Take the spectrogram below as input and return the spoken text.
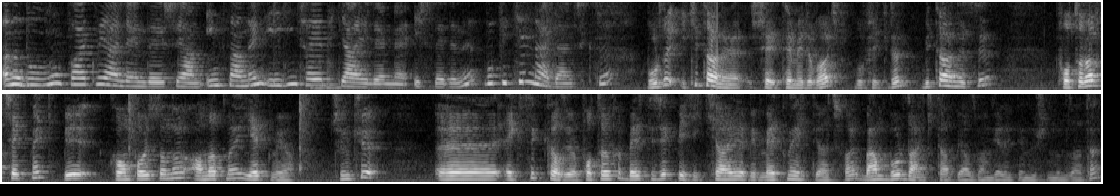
Anadolu'nun farklı yerlerinde yaşayan insanların ilginç hayat hikayelerini işlediniz. Bu fikir nereden çıktı? Burada iki tane şey temeli var bu fikrin. Bir tanesi fotoğraf çekmek bir kompozisyonu anlatmaya yetmiyor. Çünkü e, eksik kalıyor. Fotoğrafı besleyecek bir hikaye, bir metne ihtiyaç var. Ben buradan kitap yazmam gerektiğini düşündüm zaten.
